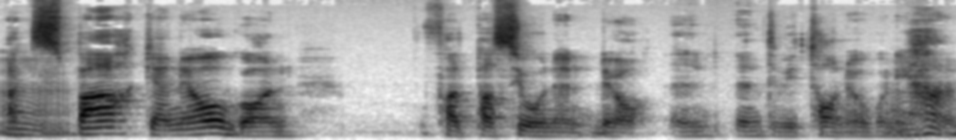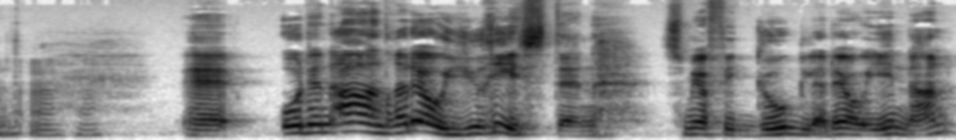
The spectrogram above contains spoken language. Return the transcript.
mm. att sparka någon för att personen då inte vill ta någon i mm. hand. Mm. Eh, och den andra då, juristen, som jag fick googla då innan,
